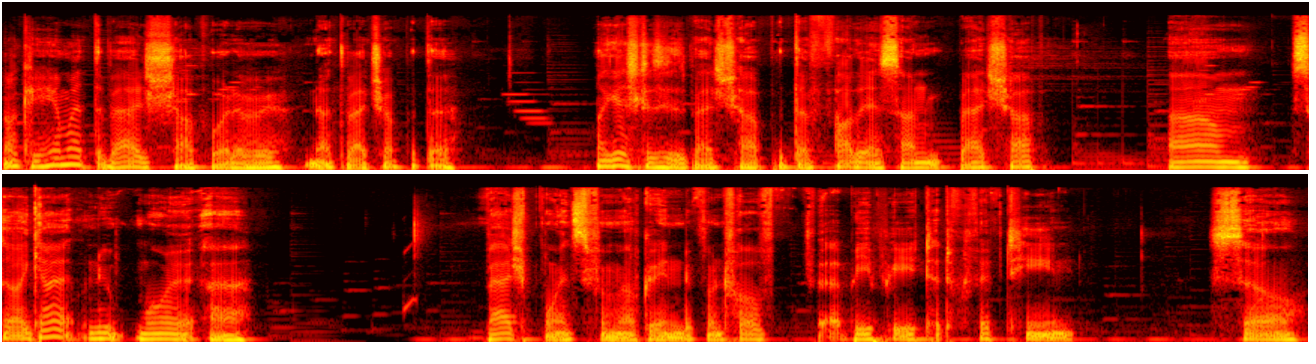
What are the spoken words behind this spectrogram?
Okay, I'm at the badge shop or whatever. Not the badge shop, but the I guess because it's a bad shop, but the father and son bad shop. Um, so I got new more uh badge points from upgrading from 12 uh, BP to 15. So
